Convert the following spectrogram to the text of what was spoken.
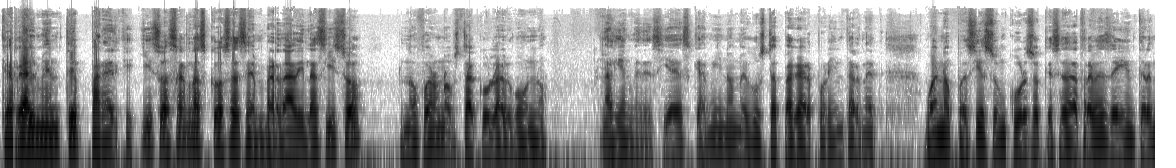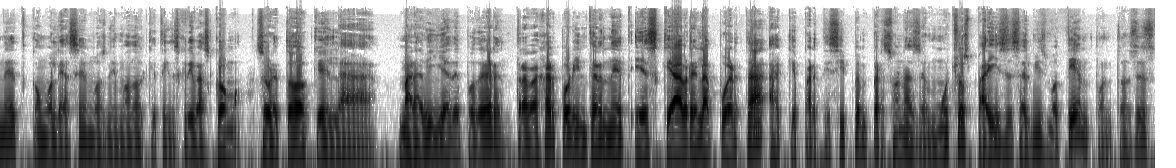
que realmente para el que quiso hacer las cosas en verdad y las hizo, no fueron obstáculo alguno. Alguien me decía, es que a mí no me gusta pagar por internet. Bueno, pues si es un curso que se da a través de internet, ¿cómo le hacemos? Ni modo que te inscribas cómo. Sobre todo que la maravilla de poder trabajar por internet es que abre la puerta a que participen personas de muchos países al mismo tiempo. Entonces,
